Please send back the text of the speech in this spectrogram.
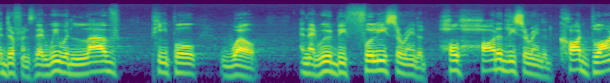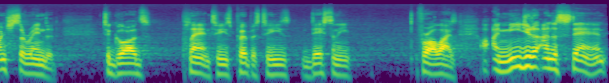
a difference, that we would love people well, and that we would be fully surrendered, wholeheartedly surrendered, carte blanche surrendered to God's plan, to His purpose, to His destiny for our lives. I need you to understand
